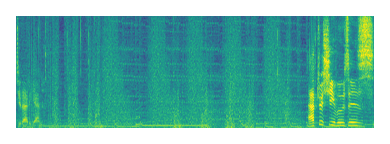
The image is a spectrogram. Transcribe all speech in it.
Do that again. After she loses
